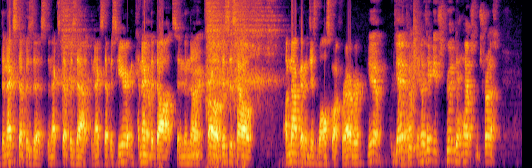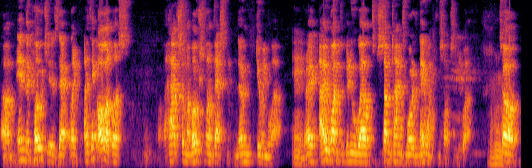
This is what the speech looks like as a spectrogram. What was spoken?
the next step is this, the next step is that, the next step is here, and connect Yeah. the dots, and then Right. like, oh, this is how. I'm not going to just wall squat forever. Yeah, exactly. And I think it's good to have some trust um, in the coaches that, like, I think all of us have some emotional investment in them doing well, Mm. right? I want them to do well sometimes more than they want themselves to do well. Mhm. So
